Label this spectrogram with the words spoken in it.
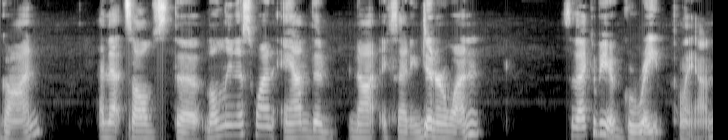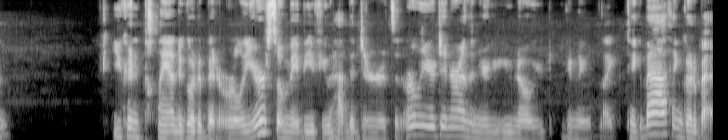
gone. And that solves the loneliness one and the not exciting dinner one. So that could be a great plan. You can plan to go to bed earlier. So maybe if you had the dinner, it's an earlier dinner, and then you're, you know you're going to like take a bath and go to bed.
